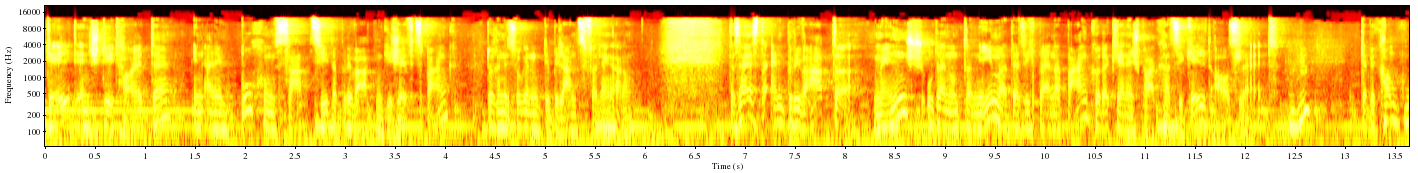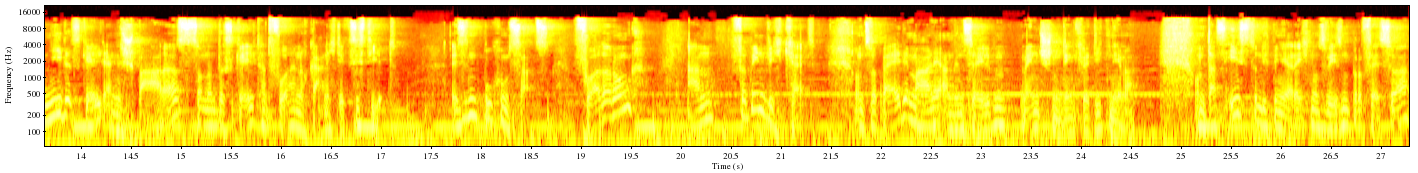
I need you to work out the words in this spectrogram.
Geld entsteht heute in einem Buchungssatz jeder privaten Geschäftsbank durch eine sogenannte Bilanzverlängerung. Das heißt, ein privater Mensch oder ein Unternehmer, der sich bei einer Bank oder kleinen Sparkasse Geld ausleiht, mhm. der bekommt nie das Geld eines Sparers, sondern das Geld hat vorher noch gar nicht existiert. Es ist ein Buchungssatz. Forderung an Verbindlichkeit. Und zwar beide Male an denselben Menschen, den Kreditnehmer. Und das ist, und ich bin ja Rechnungswesenprofessor,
